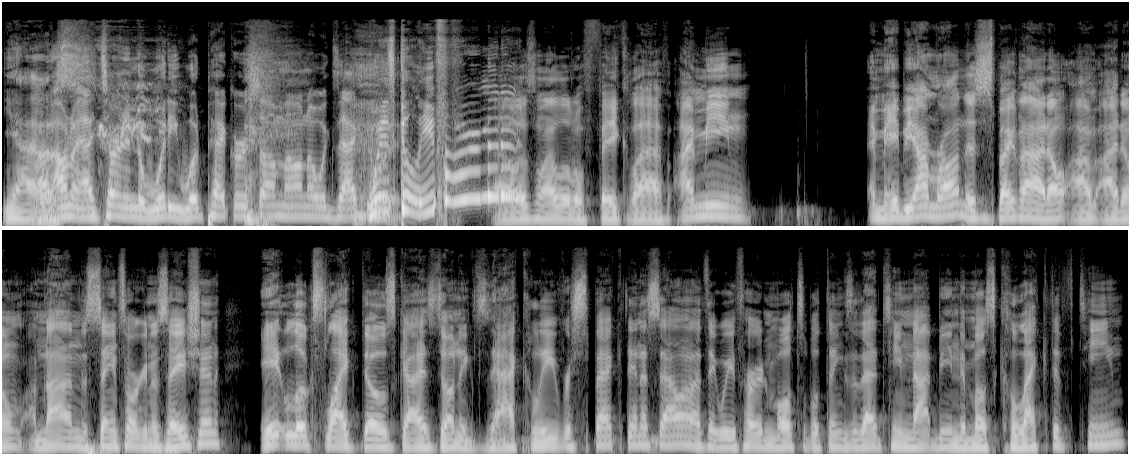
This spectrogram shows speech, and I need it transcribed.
Yeah, I, I don't know. I turned into Woody Woodpecker or something. I don't know exactly. Wiz Khalifa for a minute. That was my little fake laugh. I mean, and maybe I'm wrong. This is speculating. I don't. I'm, I don't. I'm not in the Saints organization. It looks like those guys don't exactly respect Dennis Allen. I think we've heard multiple things of that team not being the most collective team,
